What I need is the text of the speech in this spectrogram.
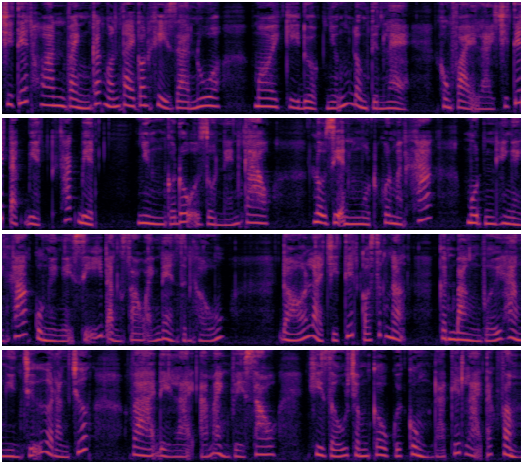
chi tiết hoan vành các ngón tay con khỉ già nua, moi kỳ được những đồng tiền lẻ, không phải là chi tiết đặc biệt, khác biệt, nhưng có độ dồn nén cao, lộ diện một khuôn mặt khác, một hình ảnh khác của người nghệ sĩ đằng sau ánh đèn sân khấu. Đó là chi tiết có sức nặng, cân bằng với hàng nghìn chữ ở đằng trước và để lại ám ảnh về sau khi dấu chấm câu cuối cùng đã kết lại tác phẩm.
